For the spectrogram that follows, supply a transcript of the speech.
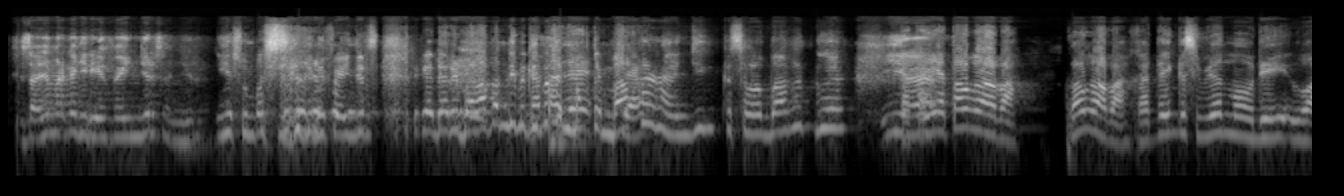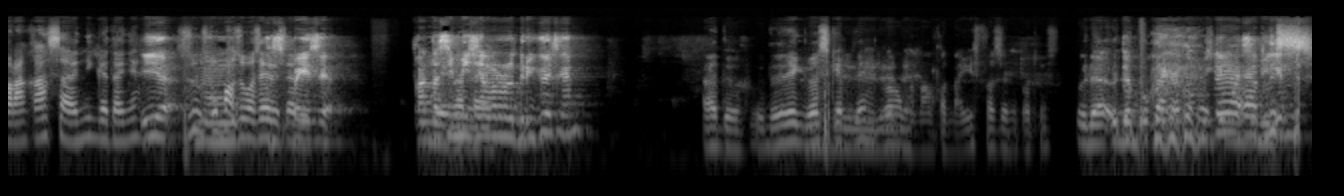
sisanya mereka jadi Avengers anjir. Iya sumpah sih jadi Avengers. Kayak dari balapan tiba-tiba tembak-tembakan anjing. Kesel banget gue. Iya. katanya tau gak apa tau gak apa katanya yang ke-9 mau di luar angkasa anjing katanya Iya, Sumpah, mau sumpah, serius, space ya. Kata Iya, si katanya. Michelle Rodriguez kan? Aduh udah deh gue skip deh gue gak mau nonton lagi Fast and Furious Udah udah bukan Bikin maksudnya at least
